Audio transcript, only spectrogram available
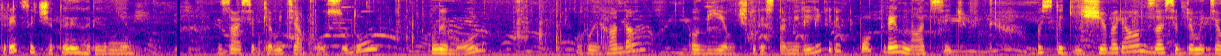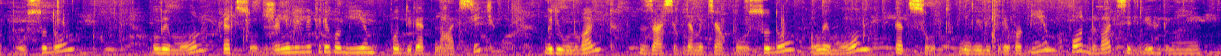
34 гривні. Засіб для миття посуду, лимон, вигада, об'єм 400 мл по 13. Ось такий ще варіант. Засіб для миття посуду. Лимон 500 вже мл об'єм по 19. Грюнвальд. Засіб для миття посуду. Лимон 500 мл об'єм по 22 гривні.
